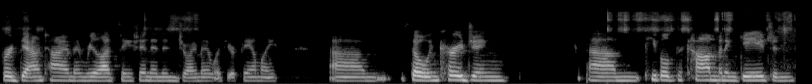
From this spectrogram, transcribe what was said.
for downtime and relaxation and enjoyment with your family. Um, so encouraging um, people to come and engage and,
